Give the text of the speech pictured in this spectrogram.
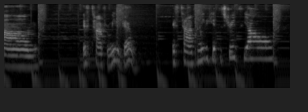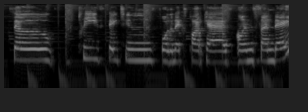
um, it's time for me to go. It's time for me to hit the streets, y'all. So please stay tuned for the next podcast on Sunday.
